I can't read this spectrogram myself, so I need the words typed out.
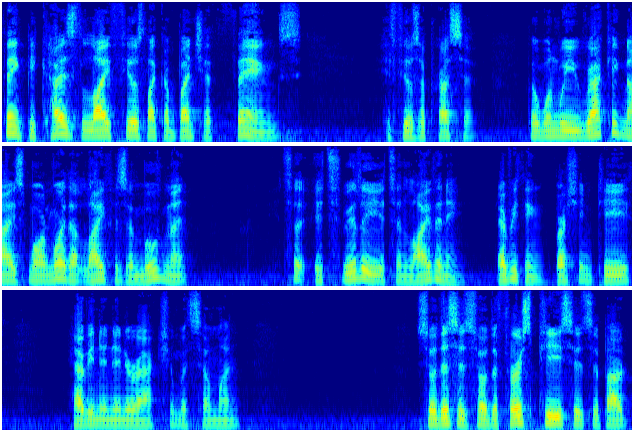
think because life feels like a bunch of things, it feels oppressive. But when we recognize more and more that life is a movement, it's, a, it's really it's enlivening. Everything, brushing teeth, having an interaction with someone. So this is so the first piece is about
